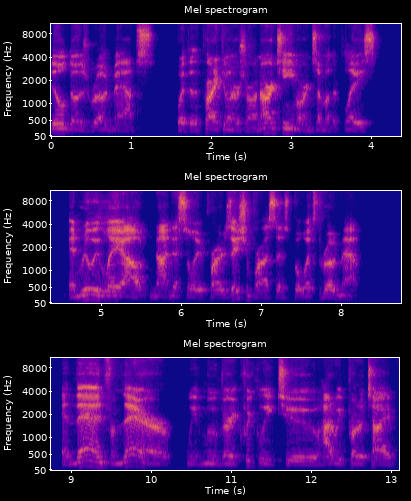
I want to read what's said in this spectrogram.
build those roadmaps, whether the product owners are on our team or in some other place, and really lay out not necessarily a prioritization process, but what's the roadmap. And then from there, we've moved very quickly to how do we prototype,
